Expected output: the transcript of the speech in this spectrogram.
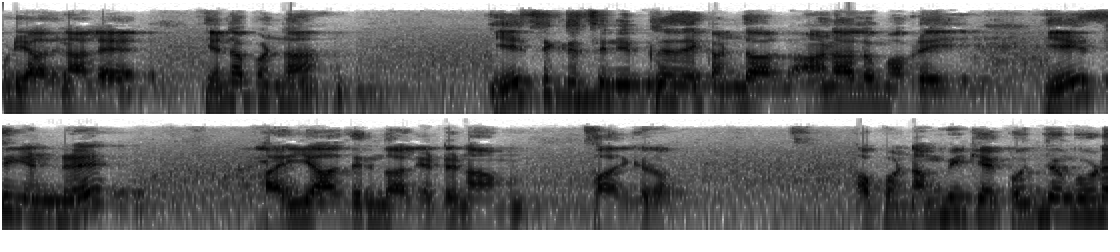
முடியாதனால என்ன பண்ணா? இயேசு கிறிஸ்து நிற்கிறதை கண்டால் ஆனாலும் அவரை இயேசு என்று அறியாதிருந்தாள் என்று நாம் பார்க்கிறோம். அப்போ நம்பிக்கை கொஞ்சம் கூட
